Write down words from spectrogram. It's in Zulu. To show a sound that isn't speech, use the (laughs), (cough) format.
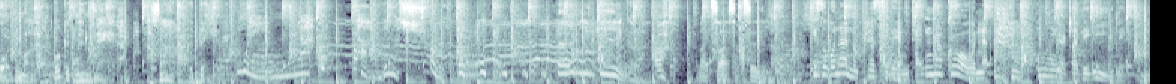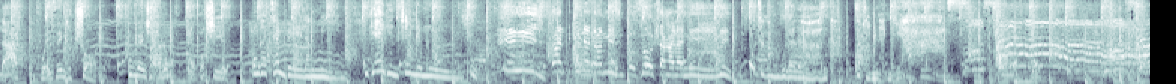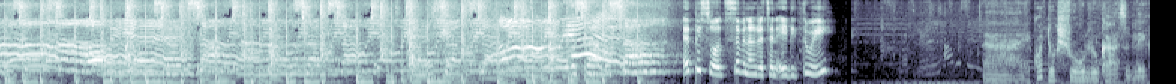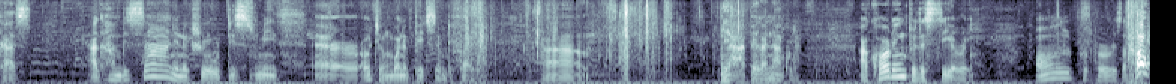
ikhona imali konke kungenzeka asabe baby wena bahambe ngasho inkinga ah nakusasa kusela. Ngizobonana nopresident nakhona. (laughs) Uma ngingaxakekile la wenze ngikushoyo. Kungenjalo uqoshiwe. Ungathembela kumina ngeke ngitshele muntu. Kanti kunezami izinto ziyohlangana nini? Uthi akambulalanga episode 783 hayi kodwa kushuka uLucas kule khasi akuhambisani nokushuka uD Smith. Eh uthi ngibone ku page 75 um yeah bheka nakho la. According to this theory all proposals Hawu!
